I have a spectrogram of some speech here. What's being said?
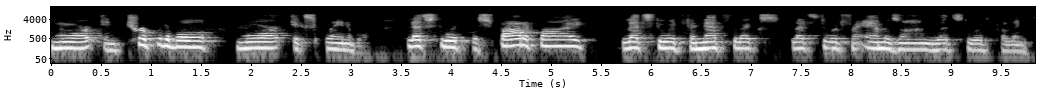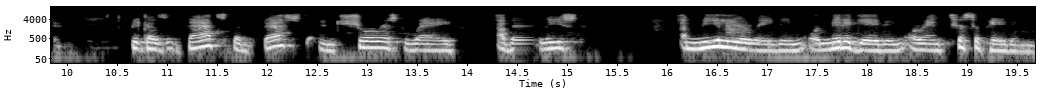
more interpretable, more explainable. Let's do it for Spotify. Let's do it for Netflix. Let's do it for Amazon. Let's do it for LinkedIn. Because that's the best and surest way of at least ameliorating or mitigating or anticipating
